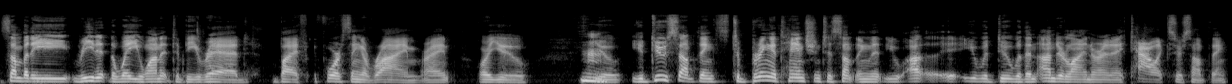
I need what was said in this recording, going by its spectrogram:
somebody read it the way you want it to be read by forcing a rhyme, right? Or you Hmm. You you do something to bring attention to something that you uh, you would do with an underline or an italics or something.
